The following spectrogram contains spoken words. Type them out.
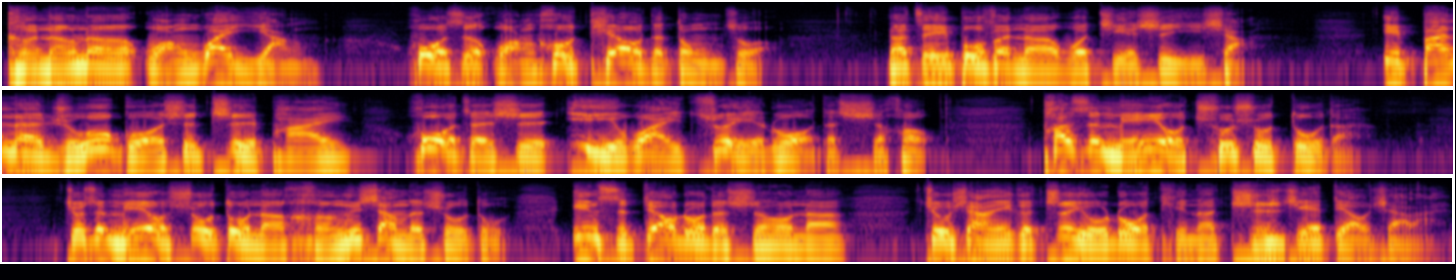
可能呢往外仰或是往后跳的动作。那这一部分呢，我解释一下。一般呢，如果是自拍或者是意外坠落的时候，它是没有初速度的，就是没有速度呢横向的速度，因此掉落的时候呢，就像一个自由落体呢直接掉下来。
